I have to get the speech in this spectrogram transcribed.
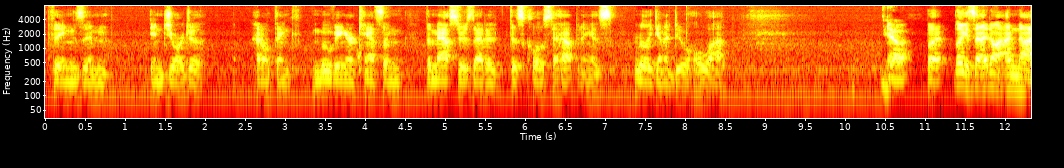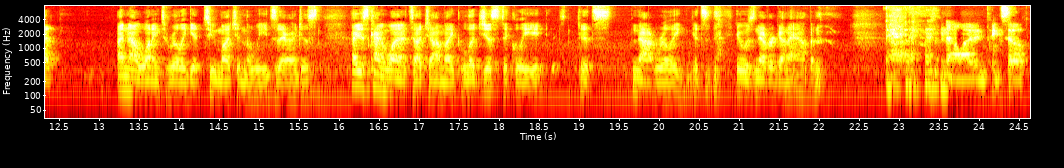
things in in Georgia. I don't think moving or canceling the Masters that are this close to happening is really going to do a whole lot. Yeah, but like I said, I don't. I'm not. I'm not wanting to really get too much in the weeds there. I just I just kind of want to touch on like logistically, it's not really. It's it was never going to happen. no, I didn't think so.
